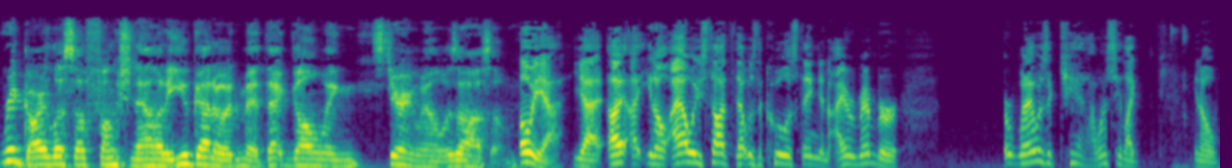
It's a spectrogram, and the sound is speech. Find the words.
regardless of functionality, you got to admit that gull-wing steering wheel was awesome. oh yeah, yeah. I, I, you know, I always thought that was the coolest thing, and I remember, when I was a kid, I want to say like, you know,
